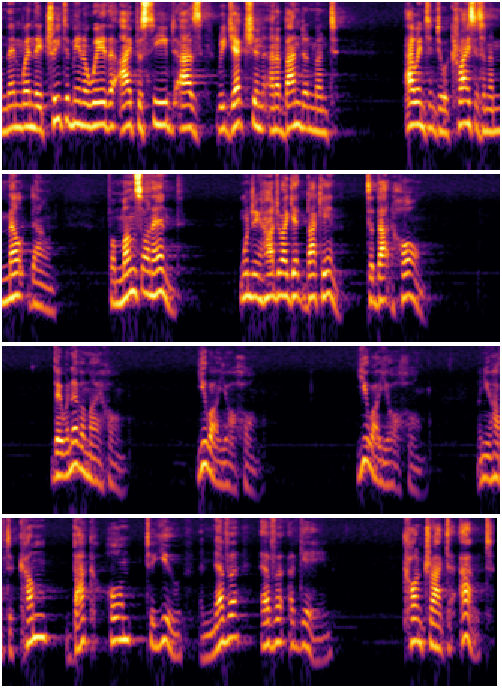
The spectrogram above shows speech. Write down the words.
And then when they treated me in a way that I perceived as rejection and abandonment, I went into a crisis and a meltdown for months on end, wondering how do I get back in to that home? They were never my home. You are your home. You are your home. And you have to come back home to you and never, ever again contract out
